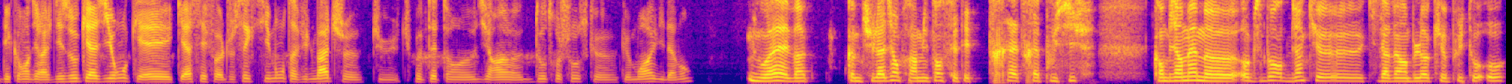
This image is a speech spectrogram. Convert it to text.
des comment dirais-je des occasions qui est, qui est, assez folle. Je sais que Simon, tu as vu le match, euh, tu, tu peux peut-être dire d'autres choses que, que, moi, évidemment. Ouais, bah, comme tu l'as dit en première mi-temps, c'était très très poussif. Quand bien même euh, Oxford, bien qu'ils avaient un bloc plutôt haut,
